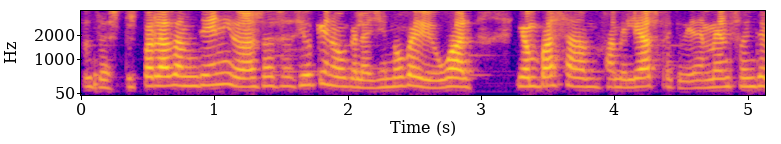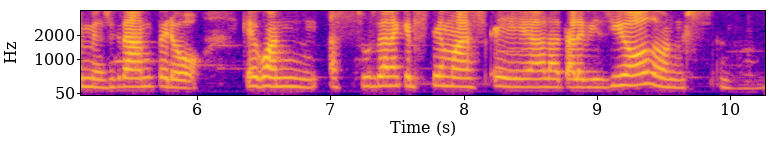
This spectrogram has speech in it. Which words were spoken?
després parles amb gent i dones la sensació que no, que la gent no ho veu igual. Jo em passa amb familiars, perquè evidentment són gent més gran, però que quan es surten aquests temes eh, a la televisió, doncs mm,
